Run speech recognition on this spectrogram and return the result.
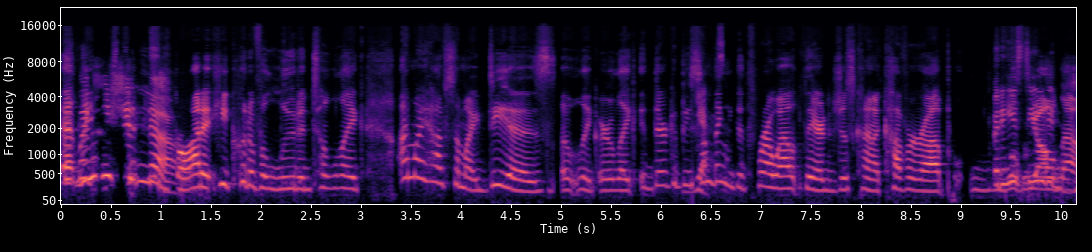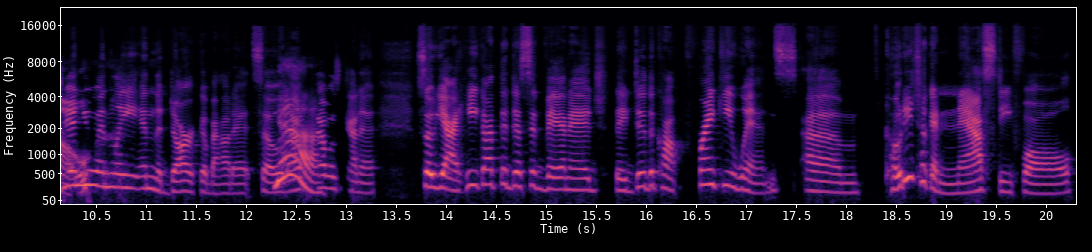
at least he should know. Got it. He could have alluded to like I might have some ideas, uh, like or like there could be yes. something he could throw out there to just kind of cover up. But he seemed genuinely in the dark about it, so yeah, that, that was kind of so. Yeah, he got the disadvantage. They did the comp. Frankie wins. Um, Cody took a nasty fall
